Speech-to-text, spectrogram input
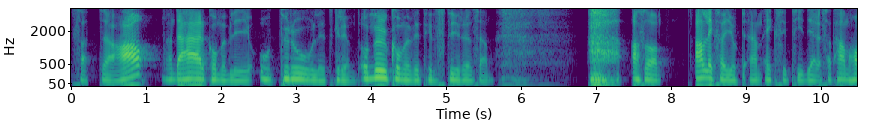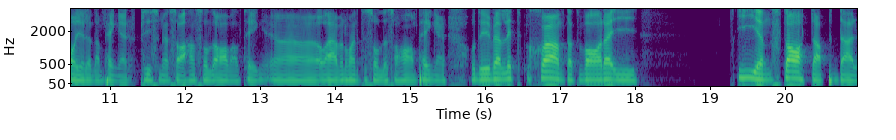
Så att, eh, ja, det här kommer bli otroligt grymt. Och nu kommer vi till styrelsen. Alltså, Alex har gjort en exit tidigare, så att han har ju redan pengar. Precis som jag sa, han sålde av allting. Eh, och även om han inte sålde så har han pengar. Och det är väldigt skönt att vara i, i en startup där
